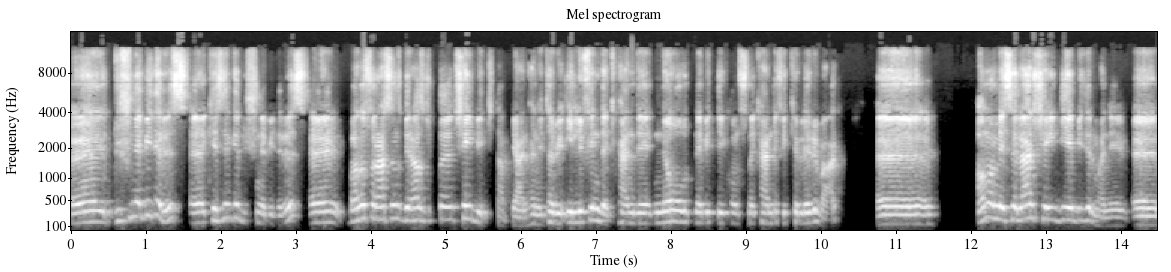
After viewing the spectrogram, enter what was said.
E, düşünebiliriz, e, kesinlikle düşünebiliriz. E, bana sorarsanız birazcık da şey bir kitap yani hani tabii İllif'in de kendi ne olup ne bittiği konusunda kendi fikirleri var. Ee, ama mesela şey diyebilirim hani e,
